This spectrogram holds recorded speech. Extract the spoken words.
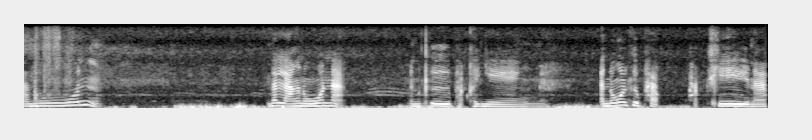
อันนู้น ด้านหลังนู้นน่ะ มันคือผักขยงนะ อันนู้นคือผักผักชีนะ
